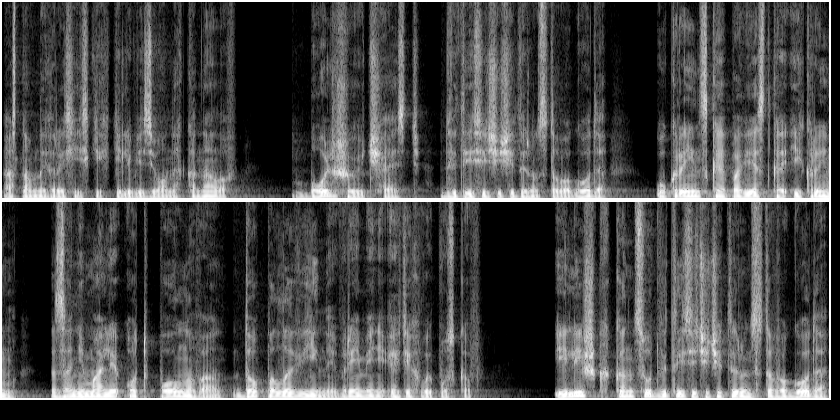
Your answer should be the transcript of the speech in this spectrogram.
основных российских телевизионных каналов, большую часть 2014 года украинская повестка и Крым занимали от полного до половины времени этих выпусков. И лишь к концу 2014 года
